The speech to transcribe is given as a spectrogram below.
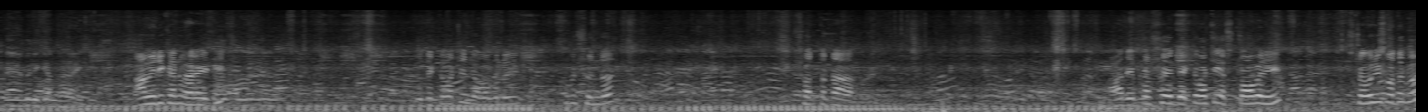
এটা আমেরিকান ভ্যারাইটি আমেরিকান ভ্যারাইটি তো দেখতে পাচ্ছেন জবাগুলো খুবই সুন্দর। সত্তর টাকা করে। আর এর পাশে দেখতে পাচ্ছি স্ট্রবেরি স্ট্রবেরি কত গো?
